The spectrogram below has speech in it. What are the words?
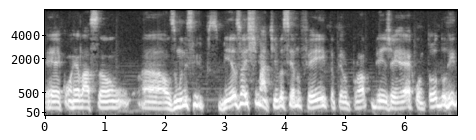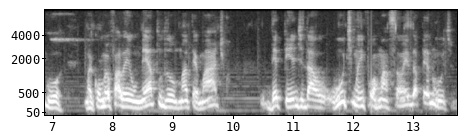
é, com relação aos municípios, mesmo a estimativa sendo feita pelo próprio BGE com todo o rigor. Mas, como eu falei, o método matemático depende da última informação e da penúltima.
